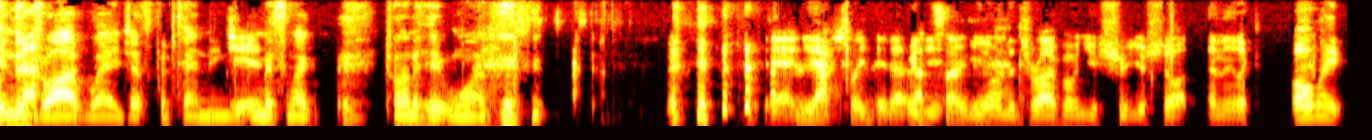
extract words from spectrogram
in the driveway, just pretending Yeah. missing like trying to hit one. Yeah, and you actually did it. When That's you, so you know, good. in the driveway when you shoot your shot and then you're like, oh wait,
